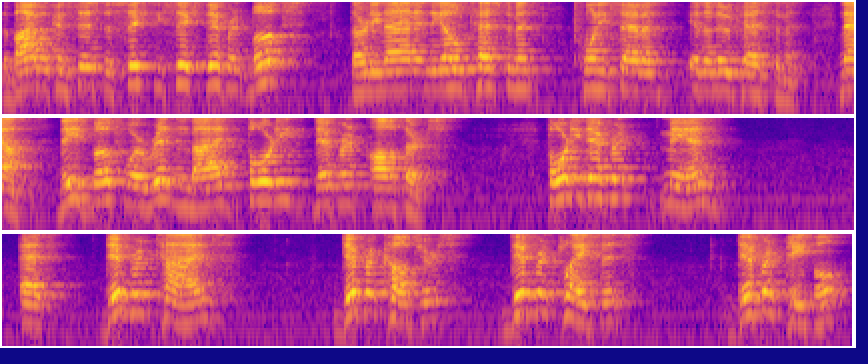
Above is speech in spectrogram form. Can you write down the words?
The Bible consists of 66 different books, 39 in the Old Testament, 27 in the New Testament. Now, these books were written by 40 different authors. 40 different men at different times, different cultures, different places, different people,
